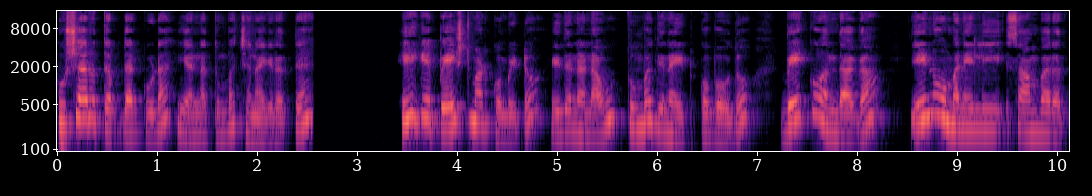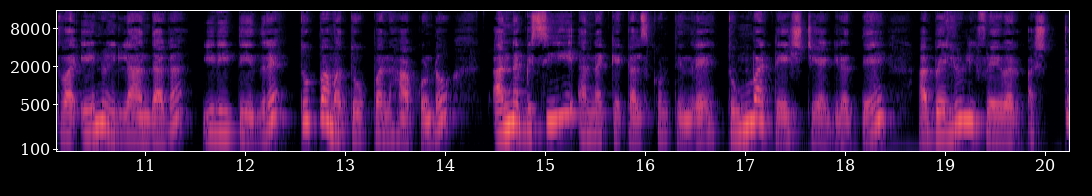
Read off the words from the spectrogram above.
ಹುಷಾರು ತಪ್ಪದಾಗ ಕೂಡ ಈ ಅನ್ನ ತುಂಬ ಚೆನ್ನಾಗಿರುತ್ತೆ. ಹೀಗೆ ಪೇಸ್ಟ್ ಮಾಡ್ಕೊಂಡ್ಬಿಟ್ಟು ಇದನ್ನು ನಾವು ತುಂಬ ದಿನ ಇಟ್ಕೋಬಹುದು ಬೇಕು ಅಂದಾಗ ಏನು ಮನೆಯಲ್ಲಿ ಸಾಂಬಾರು ಅಥವಾ ಏನೂ ಇಲ್ಲ ಅಂದಾಗ ಈ ರೀತಿ ಇದ್ದರೆ ತುಪ್ಪ ಮತ್ತು ಉಪ್ಪನ್ನು ಹಾಕ್ಕೊಂಡು ಅನ್ನ ಬಿಸಿ ಅನ್ನಕ್ಕೆ ಕಲಿಸ್ಕೊಂಡು ತಿಂದರೆ ತುಂಬ ಟೇಸ್ಟಿಯಾಗಿರುತ್ತೆ. ಆ ಬೆಳ್ಳುಳ್ಳಿ ಫ್ಲೇವರ್ ಅಷ್ಟು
